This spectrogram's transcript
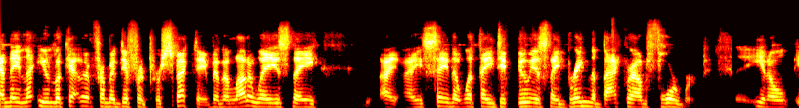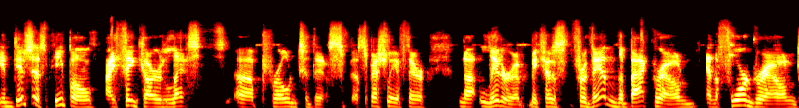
And they let you look at it from a different perspective. In a lot of ways, they I, I say that what they do is they bring the background forward you know, indigenous people, I think, are less uh, prone to this, especially if they're not literate, because for them, the background and the foreground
